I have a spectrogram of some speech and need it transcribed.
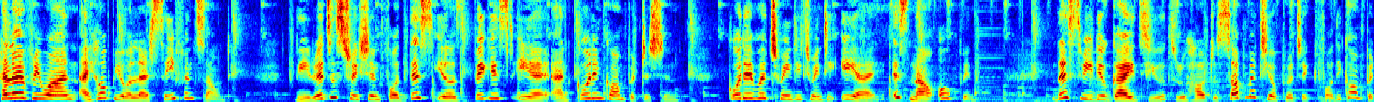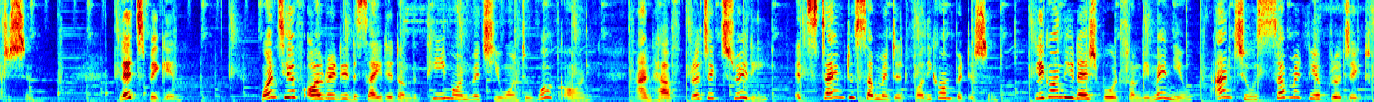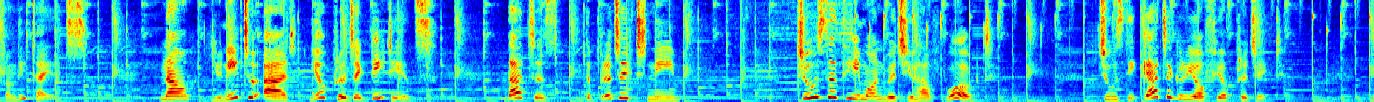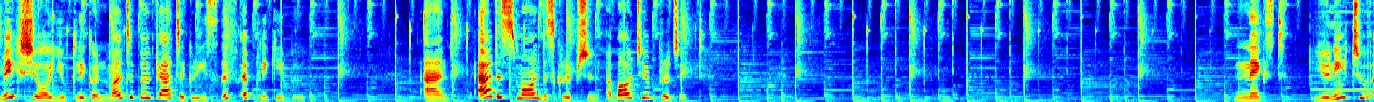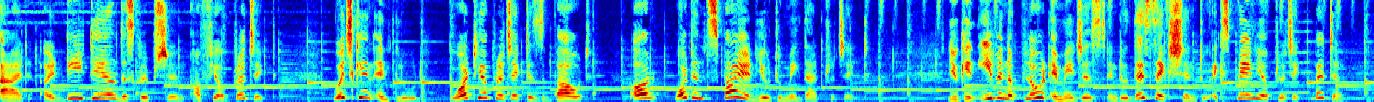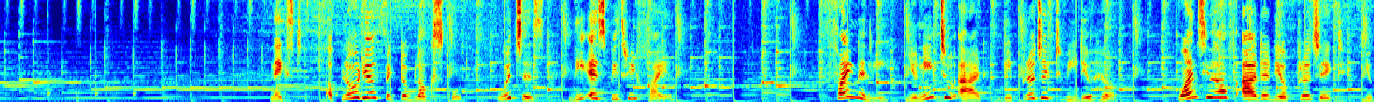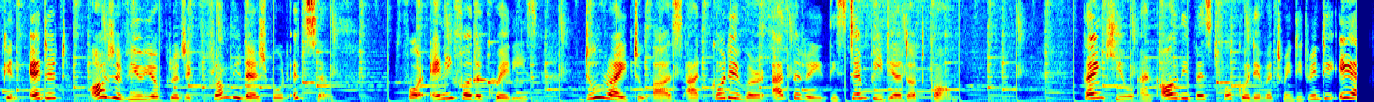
Hello everyone, I hope you all are safe and sound. The registration for this year's biggest AI and coding competition, Codeavour 2020 AI, is now open. This video guides you through how to submit your project for the competition. Let's begin. Once you have already decided on the theme on which you want to work on and have projects ready, it's time to submit it for the competition. Click on the dashboard from the menu and choose Submit New Project from the tiles. Now you need to add your project details. That is the project name. Choose the theme on which you have worked. Choose the category of your project. Make sure you click on multiple categories if applicable. And add a small description about your project. Next, you need to add a detailed description of your project which can include what your project is about or what inspired you to make that project. You can even upload images into this section to explain your project better. Next, upload your PictoBlox code, which is the SB3 file. Finally, you need to add the project video here. Once you have added your project, you can edit or review your project from the dashboard itself. For any further queries, do write to us at codeavour at the rate Thank you and all the best for Codeavour 2020 AI.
